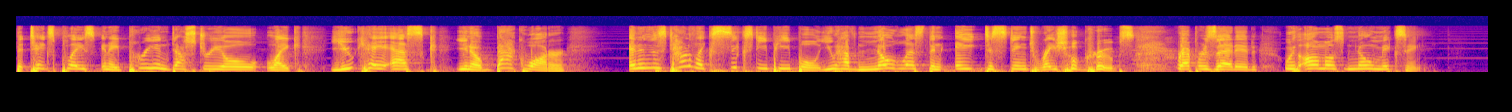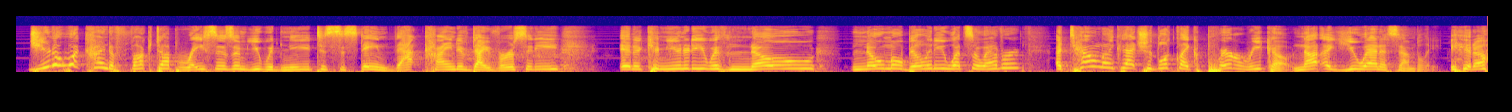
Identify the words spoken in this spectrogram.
that takes place in a pre-industrial, like UK-esque, you know, backwater. And in this town of like 60 people, you have no less than eight distinct racial groups represented with almost no mixing. Do you know what kind of fucked up racism you would need to sustain that kind of diversity in a community with no no mobility whatsoever. A town like that should look like Puerto Rico, not a UN assembly. You know,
